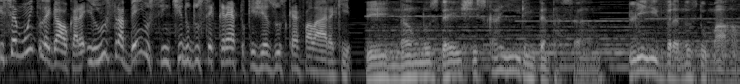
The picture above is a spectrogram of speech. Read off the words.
isso é muito legal, cara. Ilustra bem o sentido do secreto que Jesus quer falar aqui. E não nos deixes cair em tentação. Livra-nos do mal.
